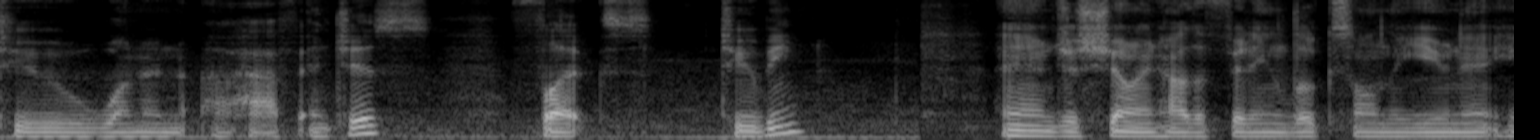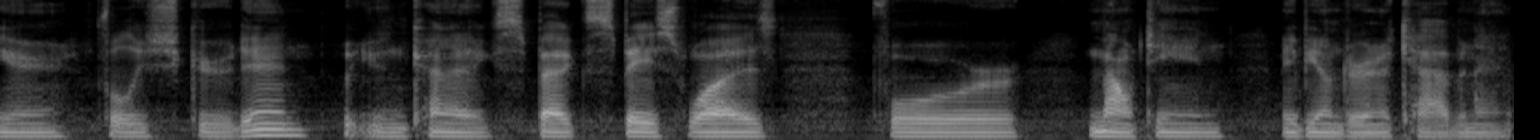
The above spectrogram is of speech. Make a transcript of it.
to one and a half inches, flex tubing and just showing how the fitting looks on the unit here fully screwed in what you can kind of expect space wise for mounting maybe under in a cabinet.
